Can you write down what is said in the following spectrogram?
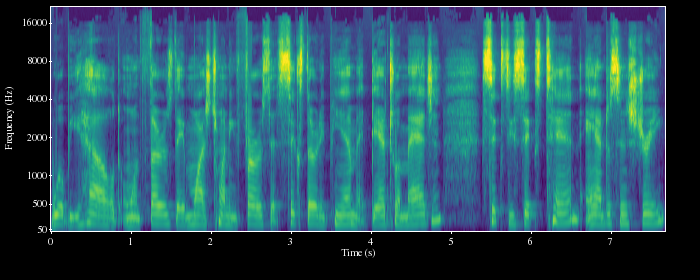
will be held on Thursday, March 21st at 6:30 p.m. at Dare to Imagine, 6610 Anderson Street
